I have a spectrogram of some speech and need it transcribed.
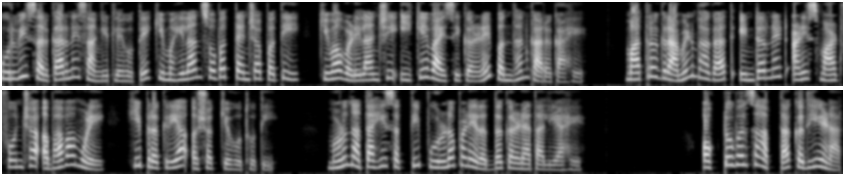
पूर्वी सरकारने सांगितले होते की महिलांसोबत त्यांच्या पती किंवा वडिलांची ई केवायसी करणे बंधनकारक आहे. मात्र ग्रामीण भागात इंटरनेट आणि स्मार्टफोनच्या अभावामुळे ही प्रक्रिया अशक्य होत होती. म्हणून आता ही सक्ती पूर्णपणे रद्द करण्यात आली आहे. ऑक्टोबरचा हप्ता कधी येणार?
